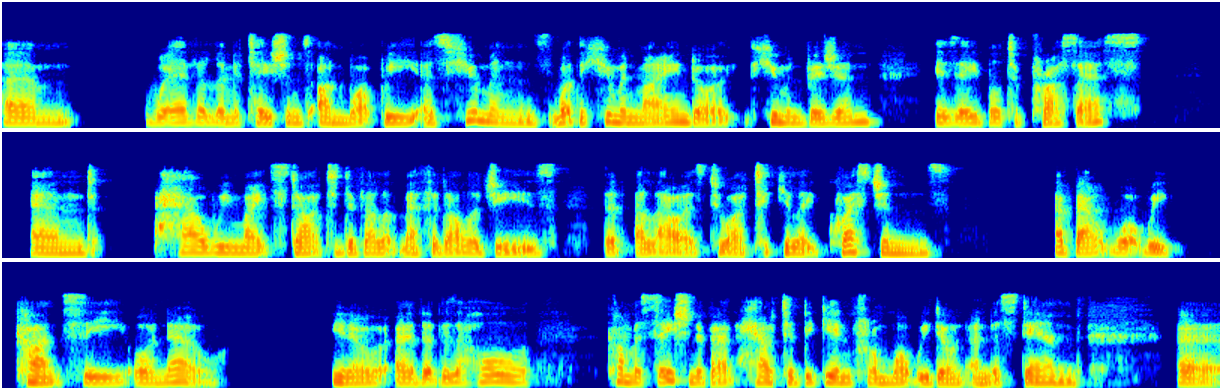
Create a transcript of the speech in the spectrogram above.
um, where the limitations on what we as humans what the human mind or human vision is able to process and how we might start to develop methodologies that allow us to articulate questions about what we can't see or know. You know, uh, that there's a whole conversation about how to begin from what we don't understand uh,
